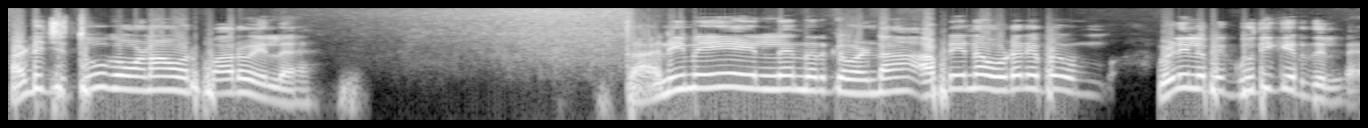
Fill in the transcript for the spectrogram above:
அடிச்சு தூக்க வேணாம் ஒரு பார்வை இல்லை. தனிமையே இல்லைன்னு இருக்க வேண்டாம். அப்படின்னா உடனே போய் வெளியில போய் குதிக்கிறது இல்லை.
